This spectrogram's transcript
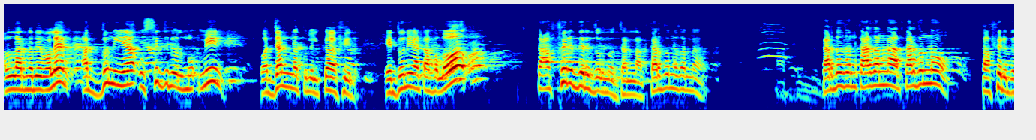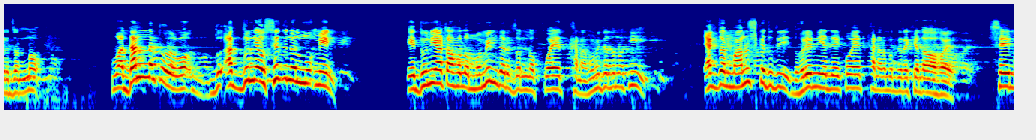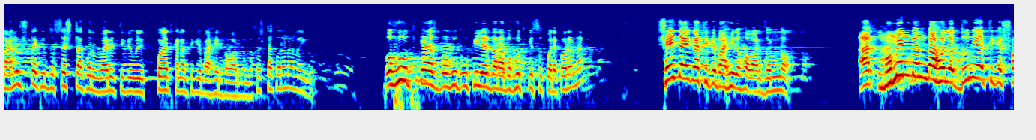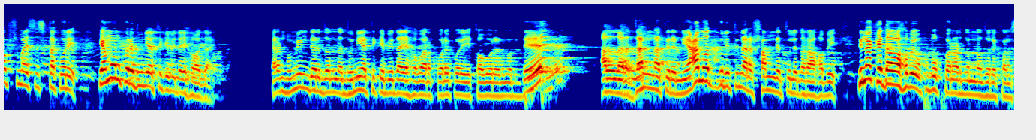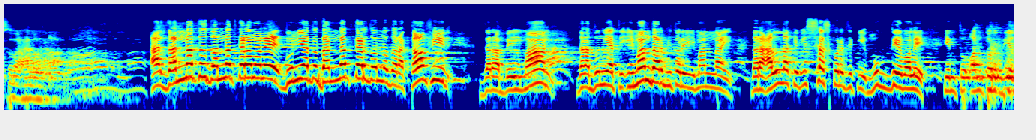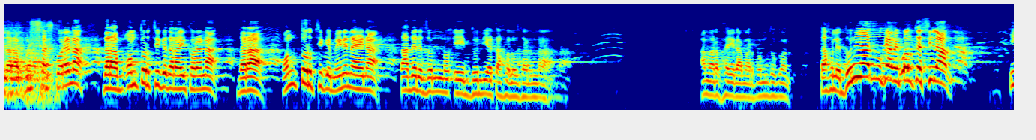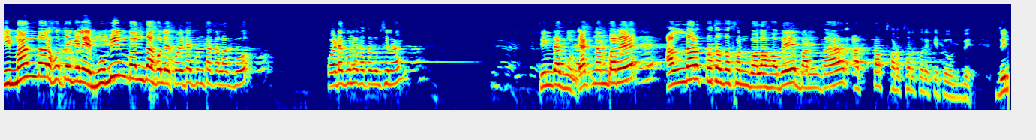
আল্লাহর নবী বলেন আর দুনিয়া উসিজনুল মুমিন ওয়া জান্নাতুল কাফির। এই দুনিয়াটা হলো কাফেরদের জন্য জান্নাত। কার জন্য জান্নাত? কার জন্য, কার জান্নাত? কার জন্য? কাফেরদের জন্য। ওয়া জান্নাতু আর দুনিয়া উসিজনুল মুমিন। এই দুনিয়াটা হলো মুমিনদের জন্য কয়েদখানা। মুমিনদের জন্য কি? একজন মানুষকে যদি ধরে নিয়ে যে কয়েদখানার মধ্যে রেখে দেওয়া হয় সেই মানুষটা কিন্তু চেষ্টা করবে বাড়ি থেকে ওই কয়েদখানা থেকে বাহির হওয়ার জন্য। চেষ্টা করে না নাই? বহুত ক্যাশ, বহুত উকিলের দ্বারা বহুত কিছু করে করে না? সেই জায়গা থেকে বাহির হওয়ার জন্য। আর মমিন বেন্দা হলো দুনিয়া থেকে সব সময় চেষ্টা করে কেমন করে দুনিয়া থেকে বিদায় হওয়া যায়। কারণ মুমিনদের জন্য দুনিয়া থেকে বিদায় হওয়ার পরে পরে এই কবরের মধ্যে আল্লাহর জান্নাতের নিয়ামত গুলি তিনার সামনে তুলে ধরা হবে। তিনাকে দেওয়া হবে উপভোগ করার জন্য জোরে কনসুবাহ আর জান্নাতে জান্নাত কারা মানে? দুনিয়াতে জান্নাত কার জন্য? যারা কাফির, যারা বেঈমান, যারা দুনিয়াতে ইমানদার ভিতরে ইমান নাই, যারা আল্লাহকে বিশ্বাস করেছে কি মুখ দিয়ে বলে, কিন্তু অন্তর দিয়ে যারা বিশ্বাস করে না, যারা অন্তর থেকে যারা ই করে না, যারা অন্তর থেকে মেনে নেয় না, তাদের জন্য এই দুনিয়াটা হলো জান্নাত। আমার ভাইরা আমার বন্ধুগণ, তাহলে দুনিয়ার মুখে আমি বলতেছিলাম ইমানদার হতে গেলে মুমিন বান্দা হলে কয়টা গুণ থাকা লাগবো? কয়টা গুণের কথা বলছিলাম? তিনটা গুণ। এক নম্বরে, আল্লাহর কথা যখন বলা হবে, বান্দার আত্মা থরথর করে কেঁপে উঠবে। দুই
